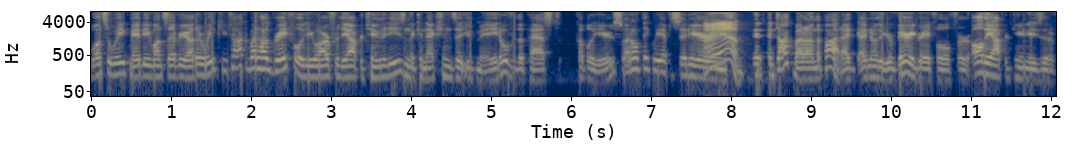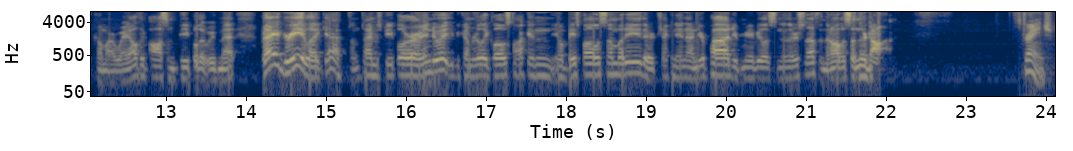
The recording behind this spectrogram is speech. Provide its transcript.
once a week, maybe once every other week, you talk about how grateful you are for the opportunities and the connections that you've made over the past couple of years. So I don't think we have to sit here I and, am. and, and talk about it on the pod. I, I know that you're very grateful for all the opportunities that have come our way, all the awesome people that we've met. But I agree, like, yeah, sometimes people are into it. You become really close talking, you know, baseball with somebody. They're checking in on your pod. You're maybe listening to their stuff, and then all of a sudden they're gone. strange.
